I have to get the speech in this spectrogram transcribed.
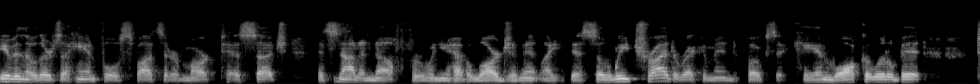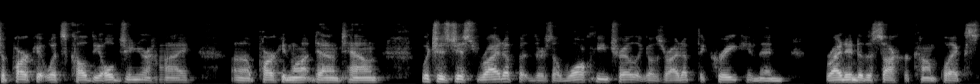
even though there's a handful of spots that are marked as such, it's not enough for when you have a large event like this. So we try to recommend folks that can walk a little bit to park at what's called the old junior high uh, parking lot downtown, which is just right up. There's a walking trail that goes right up the creek and then right into the soccer complex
